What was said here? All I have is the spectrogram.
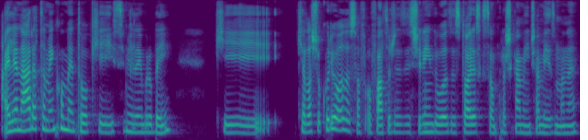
A Helenara também comentou que, se me lembro bem, que, que ela achou curioso o fato de existirem duas histórias que são praticamente a mesma, né?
